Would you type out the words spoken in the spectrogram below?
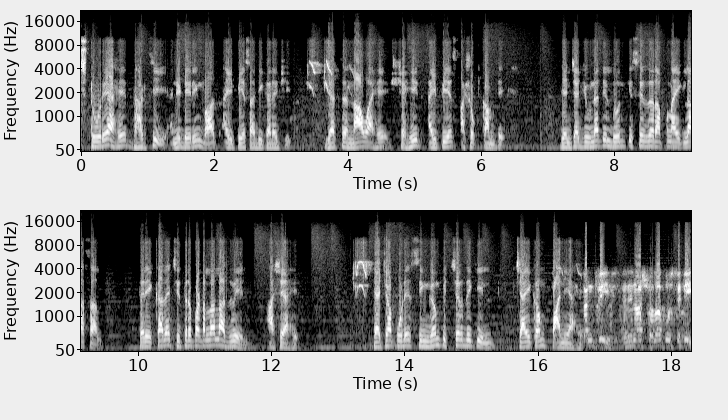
स्टोरी आहे धाडसी आणि डेरिंगबाज आय पी एस अधिकाऱ्याची ज्याचं नाव आहे शहीद I P S Ashok Kamte ज्यांच्या जीवनातील दोन किस्से जर आपण ऐकला असाल तर एखाद्या चित्रपटाला लाजवेल असे आहे त्याच्या पुढे सिंगम पिक्चर देखील चाय कम पाणी आहे country and in our Sholapur city.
